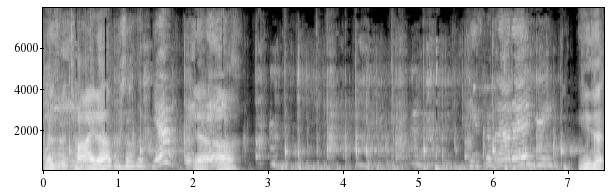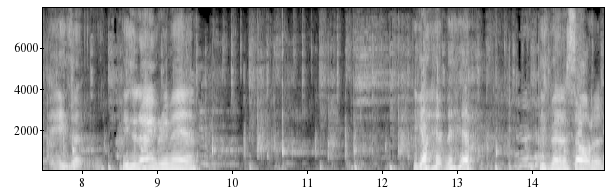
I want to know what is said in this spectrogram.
What is it? Tied up or something? yeah. Eight Yeah. eight. Oh, uh. He's coming out angry. he's a he's a he's an angry man. He got hit in the hip. He's been assaulted.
